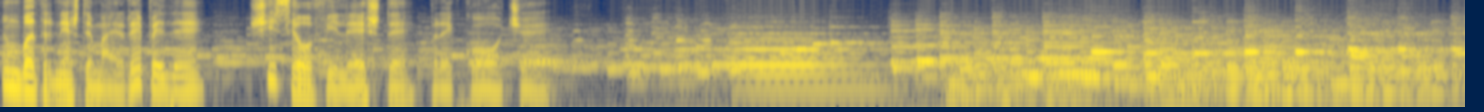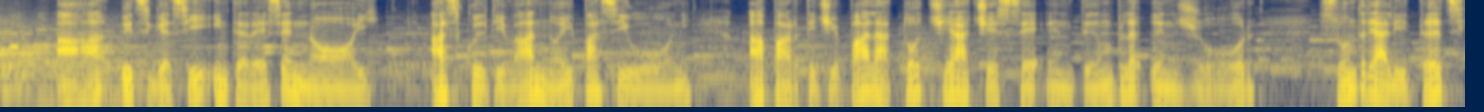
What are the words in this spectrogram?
îmbătrânește mai repede și se ofilește precoce. Îți găsi interese noi, a cultiva noi pasiuni, a participa la tot ceea ce se întâmplă în jur, sunt realități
